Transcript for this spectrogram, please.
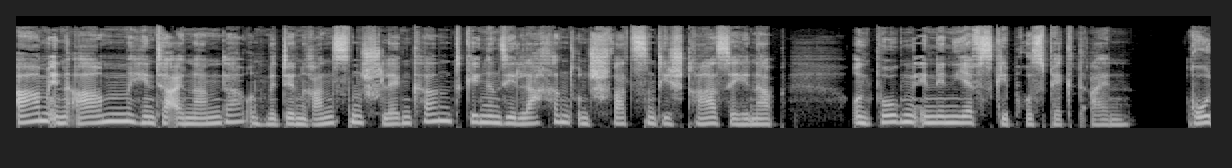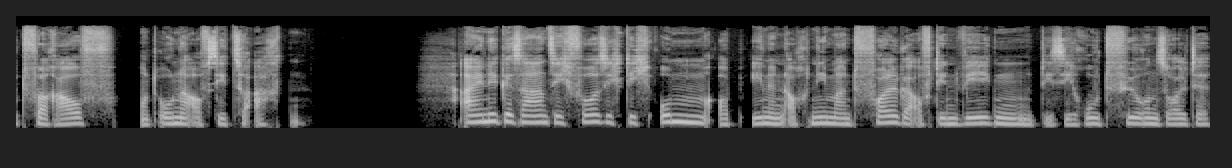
Arm in Arm hintereinander und mit den Ranzen schlenkernd gingen sie lachend und schwatzend die Straße hinab und bogen in den Jewski-Prospekt ein. Ruth vorauf und ohne auf sie zu achten. Einige sahen sich vorsichtig um, ob ihnen auch niemand folge auf den Wegen, die sie Ruth führen sollte,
